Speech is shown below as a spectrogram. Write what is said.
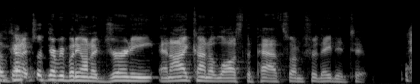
you kind of took everybody on a journey, and I kind of lost the path, so I'm sure they did too.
